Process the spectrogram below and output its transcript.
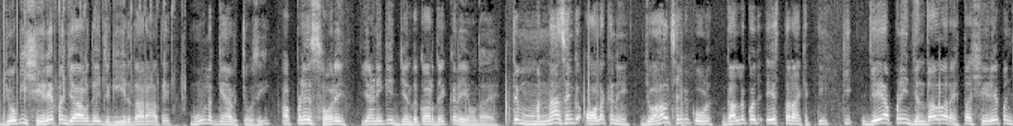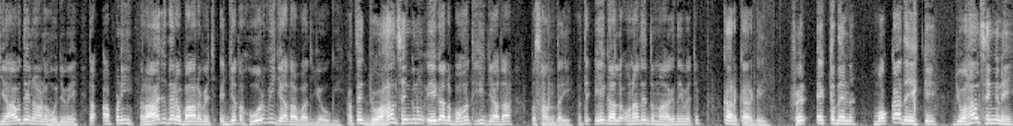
ਜੋ ਕਿ ਸ਼ੇਰੇ ਪੰਜਾਬ ਦੇ ਜ਼ਗੀਰਦਾਰਾਂ ਅਤੇ ਮੂੰਹ ਲੱਗਿਆਂ ਵਿੱਚੋਂ ਸੀ, ਆਪਣੇ ਸਹੁਰੇ, ਯਾਨੀ ਕਿ ਜਿੰਦ ਕੌਰ ਦੇ ਘਰੇ ਆਉਂਦਾ ਹੈ। ਤੇ ਮੰਨਾ ਸਿੰਘ ਔਲਖ ਨੇ ਜਵਾਹਲ ਸਿੰਘ ਕੋਲ ਗੱਲ ਕੁਝ ਇਸ ਤਰ੍ਹਾਂ ਕੀਤੀ ਕਿ ਜੇ ਆਪਣੀ ਜਿੰਦਾ ਦਾ ਰਿਸ਼ਤਾ ਸ਼ੇਰੇ ਪੰਜਾਬ ਦੇ ਨਾਲ ਹੋ ਜਾਵੇ ਤਾਂ ਆਪਣੀ ਰਾਜ ਦਰਬਾਰ ਵਿੱਚ ਇੱਜ਼ਤ ਹੋਰ ਵੀ ਜ਼ਿਆਦਾ ਵੱਧ ਜਾਊਗੀ। ਅਤੇ ਜਵਾਹਲ ਸਿੰਘ ਨੂੰ ਇਹ ਗੱਲ ਬਹੁਤ ਹੀ ਜ਼ਿਆਦਾ ਪਸੰਦ ਆਈ ਅਤੇ ਇਹ ਗੱਲ ਉਹਨਾਂ ਦੇ ਦਿਮਾਗ ਦੇ ਵਿੱਚ ਘਰ ਕਰ ਗਈ। ਫਿਰ ਇੱਕ ਦਿਨ ਮੌਕਾ ਦੇਖ ਕੇ ਜਵਾਹਲ ਸਿੰਘ ਨੇ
